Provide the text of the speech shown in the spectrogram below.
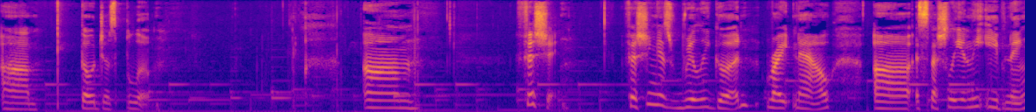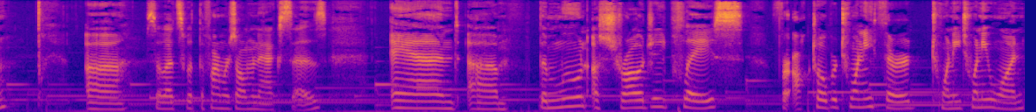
um, they'll just bloom. Um, fishing. Fishing is really good right now, uh, especially in the evening. Uh, so that's what the Farmer's Almanac says. And um, the moon astrology place for October 23rd, 2021,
